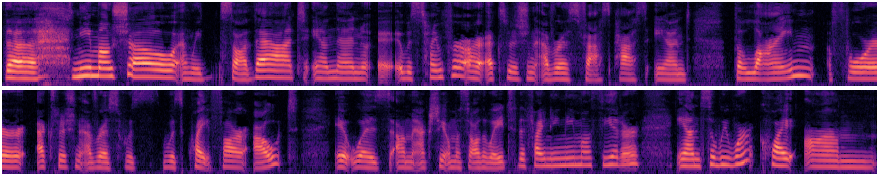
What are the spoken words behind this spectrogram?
the Nemo show and we saw that. And then it was time for our Expedition Everest Fast Pass, and the line for Expedition Everest was was quite far out. It was um, actually almost all the way to the Finding Nemo theater, and so we weren't quite. Um,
